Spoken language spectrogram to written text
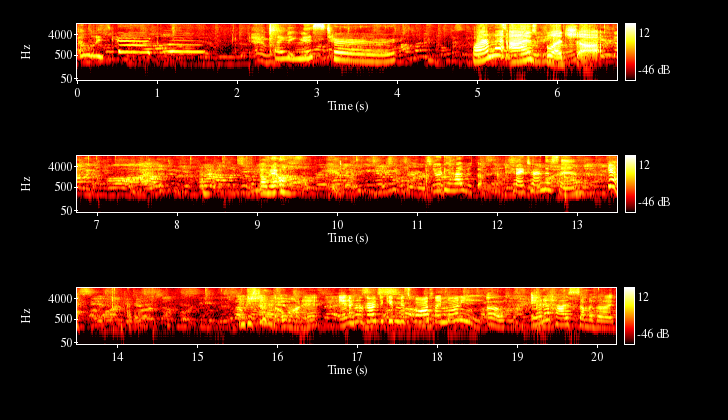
Emily's back. I missed her. Why are my eyes bloodshot? Thumbnail. You already have your thumbnail. Can I turn this in? Yes. You can still go on it. Anna forgot to give Miss Voss my money. Oh, Anna has some of the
